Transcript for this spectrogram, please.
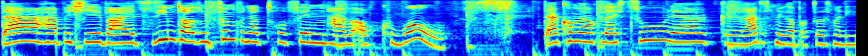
Da habe ich jeweils 7500 Trophäen und habe auch Quo. Da kommen wir auch gleich zu der gratis Megabox. Das ist mal die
